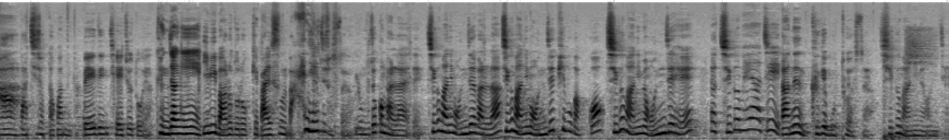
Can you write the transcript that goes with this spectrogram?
다 마치셨다고 합니다. 메이드 인 제주도야. 굉장히 입이 마르도록 이렇게 말씀을 많이 해주셨어요. 이건 무조건 발라야 돼. 지금 아니면 언제 발라? 지금 아니면 언제 피부 바꿔? 지금 아니면 언제 해? 야 지금 해야지 라는 그게 모토였어요. 지금 아니면 언제.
